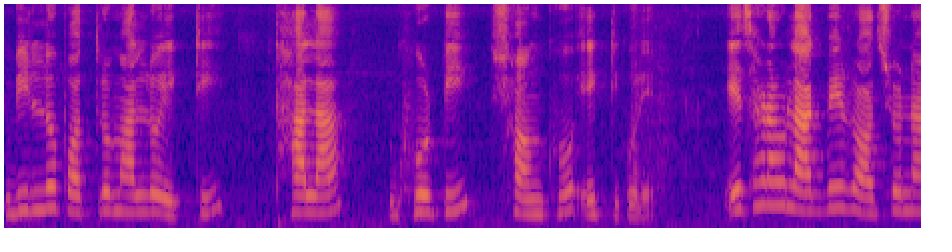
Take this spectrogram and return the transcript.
বিল্লপত্রমাল্য একটি, থালা, ঘটি, শঙ্খ একটি করে। এছাড়াও লাগবে রচনা,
